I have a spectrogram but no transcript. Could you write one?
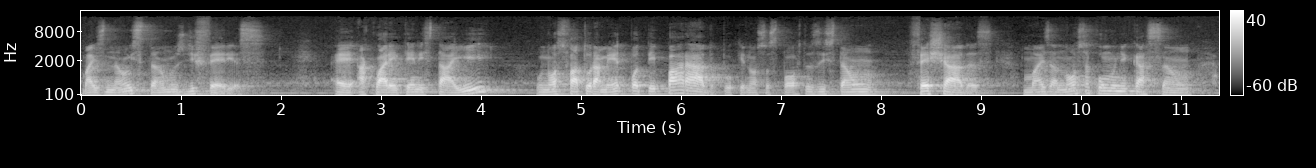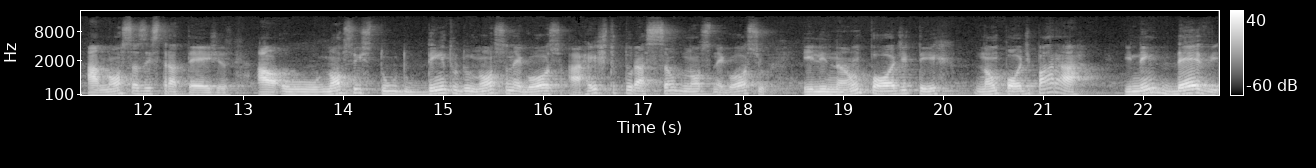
mas não estamos de férias. É, a quarentena está aí, o nosso faturamento pode ter parado, porque nossas portas estão fechadas, mas a nossa comunicação, as nossas estratégias, a, o nosso estudo dentro do nosso negócio, a reestruturação do nosso negócio, ele não pode ter, não pode parar e nem deve,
